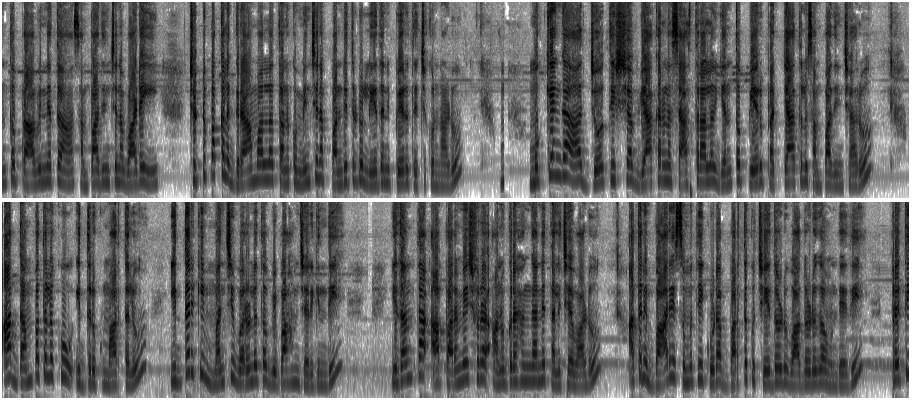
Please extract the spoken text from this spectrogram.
ఎంతో ప్రావీణ్యత సంపాదించిన వాడై చుట్టుపక్కల గ్రామాల్లో తనకు మించిన పండితుడు లేదని పేరు తెచ్చుకున్నాడు. ముఖ్యంగా జ్యోతిష్య వ్యాకరణ శాస్త్రాల్లో ఎంతో పేరు ప్రఖ్యాతులు సంపాదించారు. ఆ దంపతులకు ఇద్దరు కుమార్తెలు ఇద్దరికి మంచి వరులతో వివాహం జరిగింది. ఇదంతా ఆ పరమేశ్వర అనుగ్రహంగానే తలిచేవాడు. అతని భార్య సుమతి కూడా భర్తకు చేదోడు వాదోడుగా ఉండేది. ప్రతి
